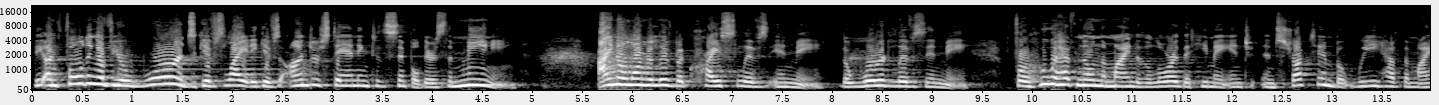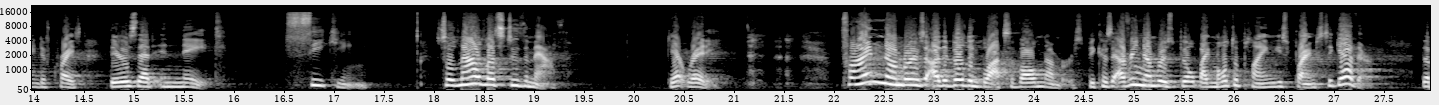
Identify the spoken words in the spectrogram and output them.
The unfolding of your words gives light, it gives understanding to the simple. There's the meaning. I no longer live, but Christ lives in me. The word lives in me. For who hath known the mind of the Lord that he may instruct him? But we have the mind of Christ. There's that innate seeking. So now let's do the math. Get ready. Prime numbers are the building blocks of all numbers because every number is built by multiplying these primes together. The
